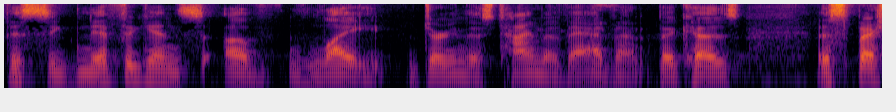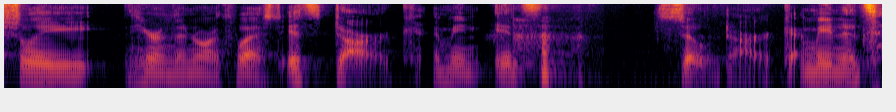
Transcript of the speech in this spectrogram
the significance of light during this time of Advent because, especially here in the Northwest, it's dark. I mean, it's so dark. I mean, it's,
